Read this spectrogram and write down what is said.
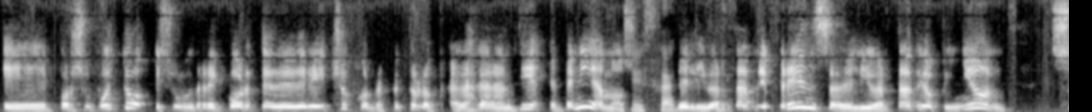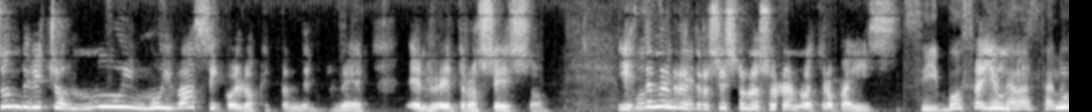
eh, por supuesto, es un recorte de derechos con respecto a, las garantías que teníamos, de libertad de prensa, de libertad de opinión. Son derechos muy, muy básicos los que están en retroceso. Y están en retroceso no solo en nuestro país. Sí, vos señalabas algo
